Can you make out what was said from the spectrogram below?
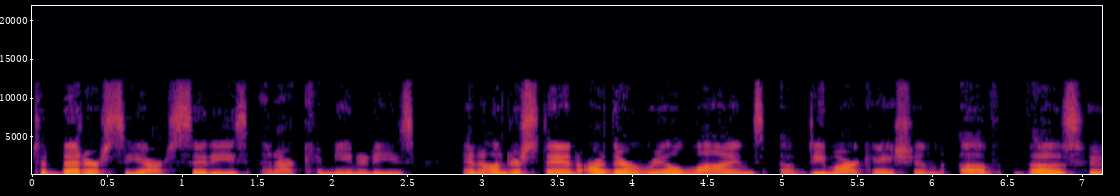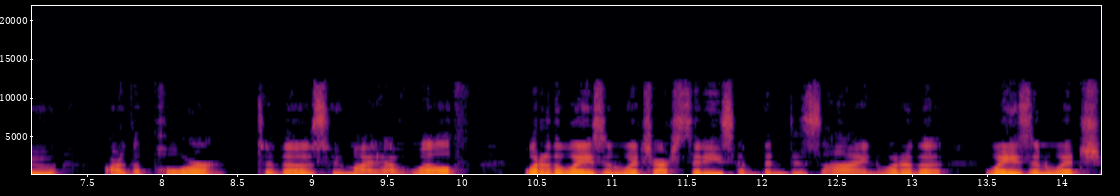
to better see our cities and our communities and understand are there real lines of demarcation of those who are the poor to those who might have wealth? What are the ways in which our cities have been designed? What are the ways in which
